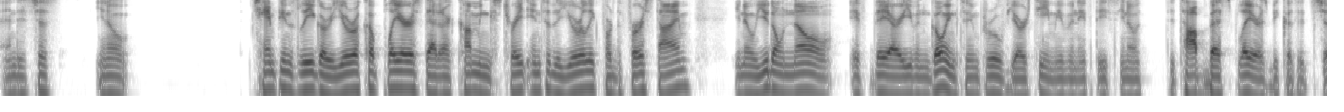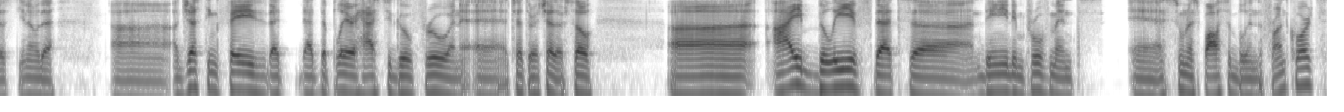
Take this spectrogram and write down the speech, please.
and it's just, you know, Champions League or Euro Cup players that are coming straight into the EuroLeague for the first time, you know, you don't know if they are even going to improve your team, even if these, you know, the top best players, because it's just, you know, the uh, adjusting phase that that the player has to go through and uh, et cetera, et cetera. So uh, I believe that uh, they need improvements uh, as soon as possible in the front court.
